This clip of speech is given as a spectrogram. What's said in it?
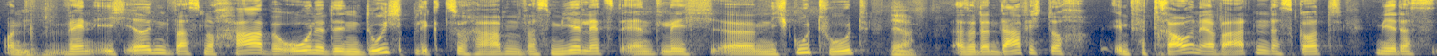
Und mhm. wenn ich irgendwas noch habe, ohne den Durchblick zu haben, was mir letztendlich äh, nicht gut tut, ja. also dann darf ich doch im Vertrauen erwarten, dass Gott mir das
